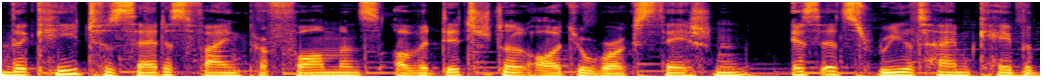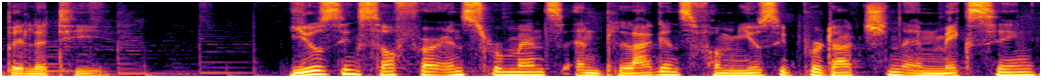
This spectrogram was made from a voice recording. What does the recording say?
the key to satisfying performance of a digital audio workstation is its real-time capability. Using software instruments and plugins for music production and mixing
